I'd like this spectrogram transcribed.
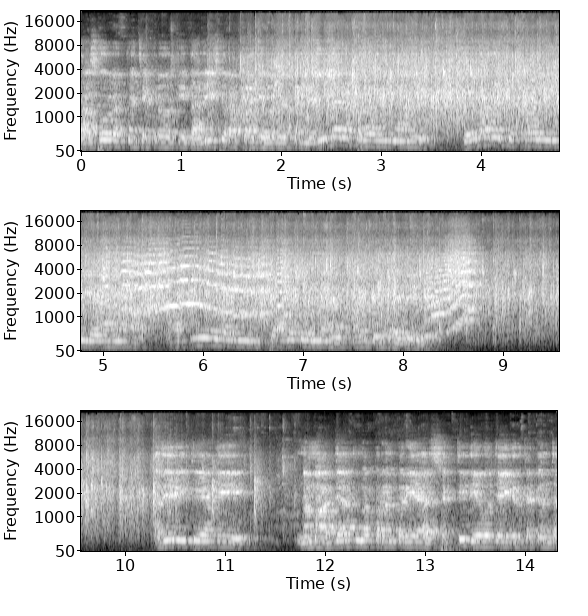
ದಾಸೋರತ್ನ ಚಕ್ರವರ್ತಿ ದಾನೇಶ್ವರ ಅಪ್ಪಾಜಿ ಅವರನ್ನ ತಮ್ಮೆಲ್ಲರ ಪರವಾಗಿ ನಾನು ದೇವರ ಚಪ್ಪಾಳೆಯಲ್ಲಿ ಅವರನ್ನ ಆತ್ಮೀಯವಾಗಿ ಸ್ವಾಗತವನ್ನು ಮಾಡಿಕೊಳ್ತಾ ಇದ್ದೇವೆ ಅದೇ ರೀತಿಯಾಗಿ ನಮ್ಮ ಅಧ್ಯಾತ್ಮ ಪರಂಪರೆಯ ಶಕ್ತಿ ದೇವತೆಯಾಗಿರ್ತಕ್ಕಂಥ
